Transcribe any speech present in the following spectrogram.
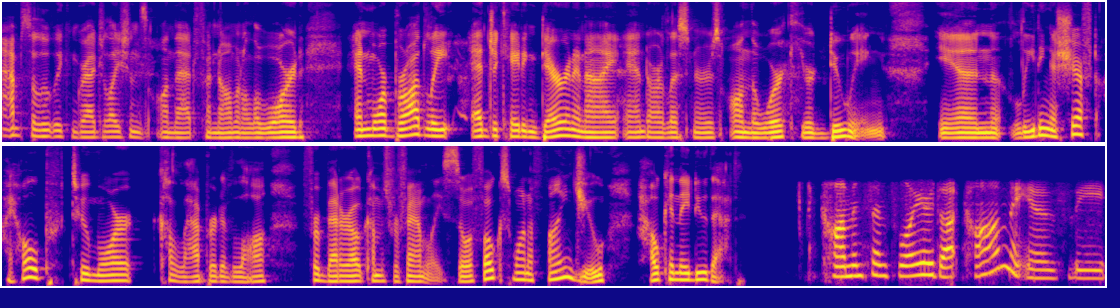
Absolutely. Congratulations on that phenomenal award. And more broadly, educating Darren and I and our listeners on the work you're doing in leading a shift, I hope, to more collaborative law for better outcomes for families. So if folks want to find you, how can they do that? commonsenselawyer.com is the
